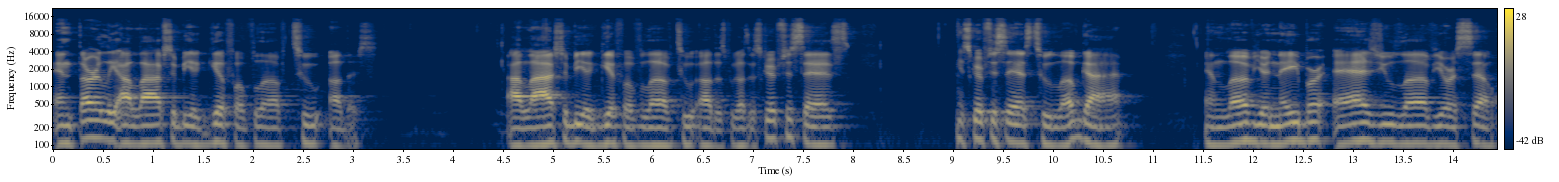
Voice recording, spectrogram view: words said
And thirdly, our lives should be a gift of love to others. Our lives should be a gift of love to others because the scripture says, the scripture says to love God and love your neighbor as you love yourself.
